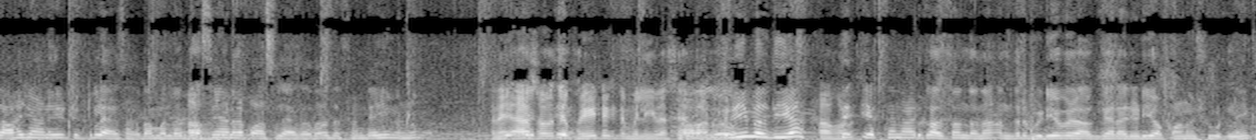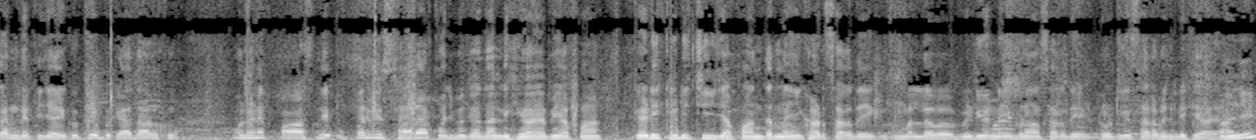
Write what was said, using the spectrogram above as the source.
10 ਜਾਣੇ ਦੀ ਟਿਕਟ ਲੈ ਸਕਦਾ ਮਤਲਬ 10 ਜਾਣੇ ਦਾ ਪਾਸ ਲੈ ਸਕਦਾ ਉਹ ਦੱਸਣ ਦੇ ਹੀ ਮੈਨੂੰ। ਨਹੀਂ ਇਸ ਵਕਤ ਫ੍ਰੀ ਟਿਕਟ ਮਿਲੀ ਵੈਸੇ ਆਪਾਂ ਨੂੰ। ਫ੍ਰੀ ਮਿਲਦੀ ਆ। ਤੇ ਇੱਕ ਨਾਲ ਗੱਲ ਤਾਂ ਹੁੰਦਾ ਨਾ ਅੰਦਰ ਵੀਡੀਓ ਵਗੈਰਾ ਜਿਹੜੀ ਆਪਾਂ ਨੂੰ ਸ਼ੂਟ ਨਹੀਂ ਕਰਨ ਦਿੱਤੀ ਜਾਏ ਕਿਉਂਕਿ ਬਕਾਇਦਾ ਵੇਖੋ ਉਹਨਾਂ ਨੇ ਪਾਸ ਦੇ ਉੱਪਰ ਵੀ ਸਾਰਾ ਕੁਝ ਬਕਾਇਦਾ ਲਿਖਿਆ ਹੋਇਆ ਵੀ ਆਪਾਂ ਕਿਹੜੀ ਕਿਹੜੀ ਚੀਜ਼ ਆਪਾਂ ਅੰਦਰ ਨਹੀਂ ਖੜ ਸਕਦੇ ਮਤਲਬ ਵੀਡੀਓ ਨਹੀਂ ਬਣਾ ਸਕਦੇ ਟੋਟਲੀ ਸਾਰਾ ਕੁਝ ਲਿਖਿਆ ਹੋਇਆ। ਹਾਂਜੀ।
